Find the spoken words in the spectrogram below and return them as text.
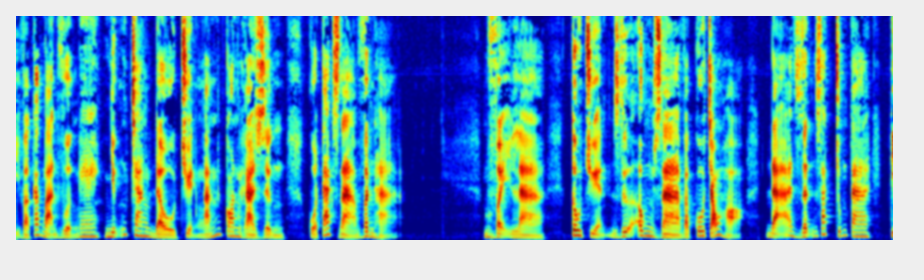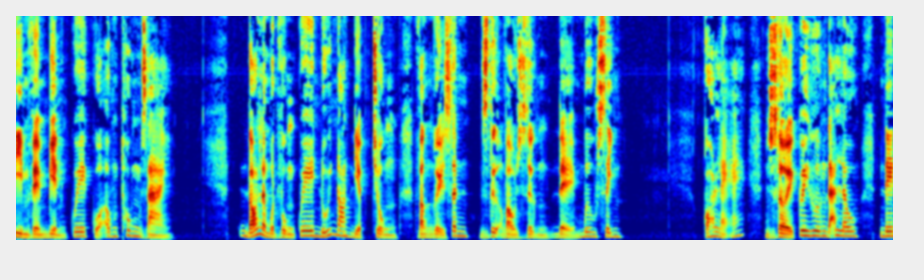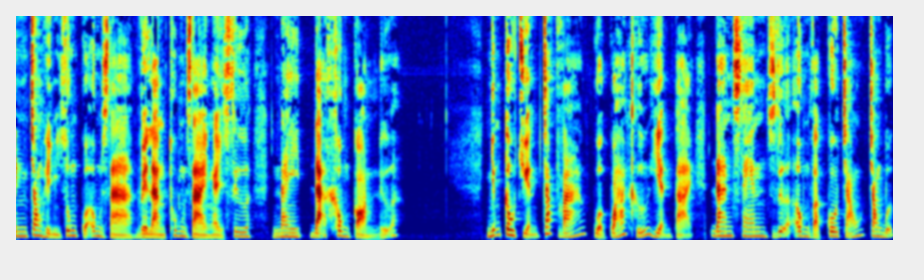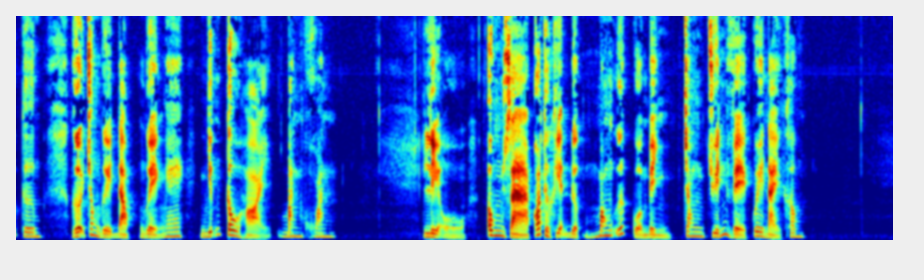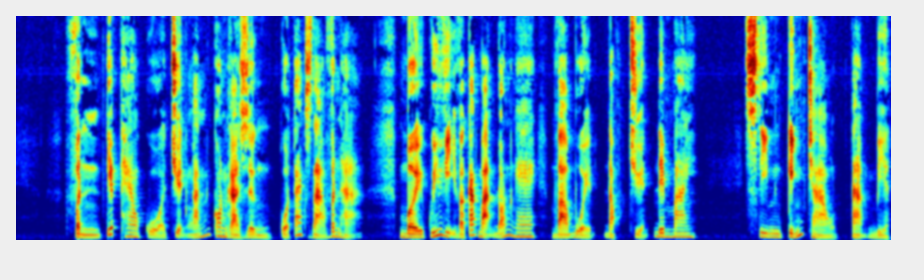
Vị và các bạn vừa nghe những trang đầu truyện ngắn Con gà rừng của tác giả Vân Hạ. Vậy là câu chuyện giữa ông già và cô cháu họ đã dẫn dắt chúng ta tìm về miền quê của ông Thung Dài. Đó là một vùng quê núi non điệp trùng và người dân dựa vào rừng để mưu sinh. Có lẽ rời quê hương đã lâu nên trong hình dung của ông già về làng thung dài ngày xưa nay đã không còn nữa. Những câu chuyện chắp vá của quá khứ hiện tại đan xen giữa ông và cô cháu trong bữa cơm, gợi cho người đọc, người nghe những câu hỏi băn khoăn. Liệu ông già có thực hiện được mong ước của mình trong chuyến về quê này không? Phần tiếp theo của truyện ngắn Con gà rừng của tác giả Vân Hạ. Mời quý vị và các bạn đón nghe vào buổi đọc truyện đêm mai. Xin kính chào, tạm biệt.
